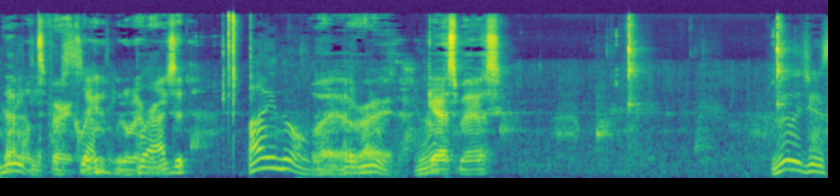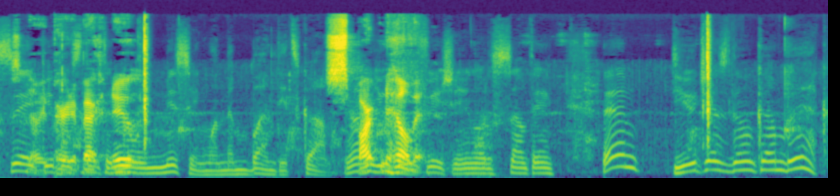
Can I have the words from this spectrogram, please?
That waiting one's for very clean. something. We don't ever but use it. I know that But, they knew alright. it, you know? Gas mask. Villagers say So we people paired it back started new. going missing when the bandits come. Spartan you go helmet. fishing or something, then you just don't come back.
